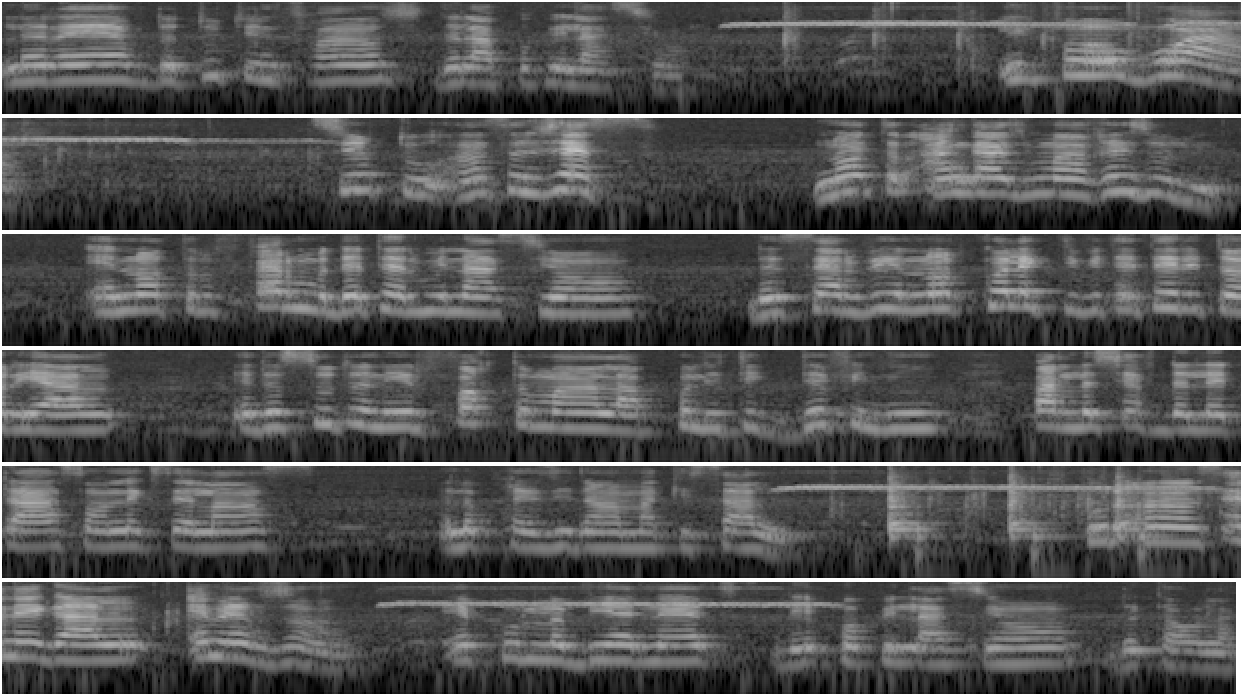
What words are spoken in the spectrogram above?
le rêve de toute une frange de la population. Il faut voir, surtout en ce geste, notre engagement résolu et notre ferme détermination de servir notre collectivité territoriale et de soutenir fortement la politique définie par le chef de l'État, son Excellence, le président Macky Sall, pour un Sénégal émergent et pour le bien-être des populations de Kaolack.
